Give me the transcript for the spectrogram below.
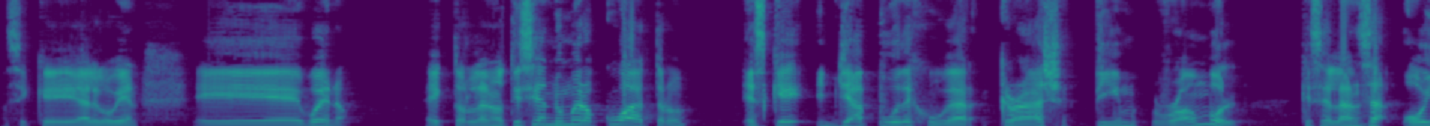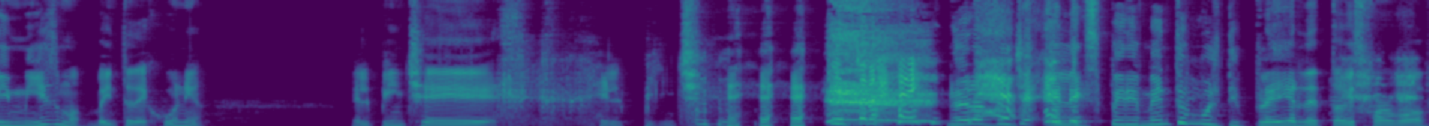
así que algo bien. Eh, bueno, Héctor, la noticia número 4 es que ya pude jugar Crash Team Rumble, que se lanza hoy mismo, 20 de junio. El pinche... El pinche... No era pinche. El experimento multiplayer de Toys for Bob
